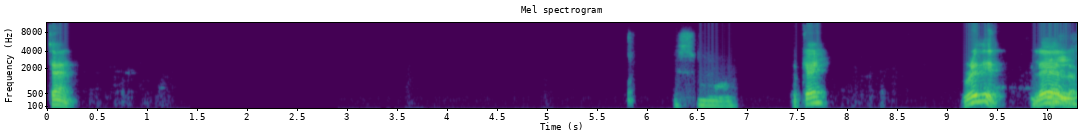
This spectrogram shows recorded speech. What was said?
Ten. Small. Okay. Read it. Léelo.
